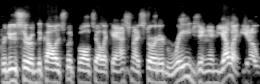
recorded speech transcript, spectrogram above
producer of the college football telecast. And I started raging and yelling, you know,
